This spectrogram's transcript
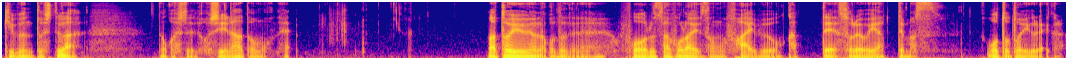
気分としては残しといてほしいなと思うね。まあ、というようなことでね、フォールザホライゾン5を買って、それをやってます。一昨日ぐらいから。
